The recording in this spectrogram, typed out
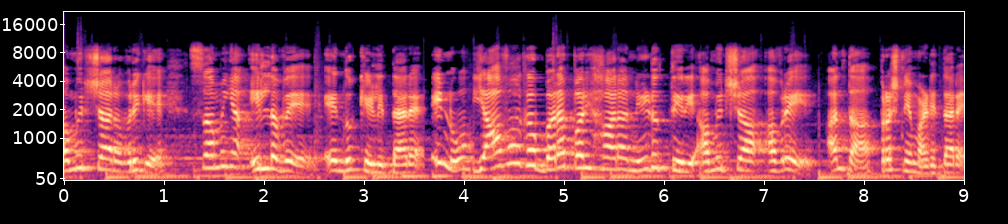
ಅಮಿತ್ ಶಾ ರವರಿಗೆ ಸಮಯ ಇಲ್ಲವೇ ಎಂದು ಕೇಳಿದ್ದಾರೆ. ಇನ್ನು ಯಾವಾಗ ಬರ ಪರಿಹಾರ ನೀಡುತ್ತೀರಿ ಶಾ ಅವರೇ ಅಂತ ಪ್ರಶ್ನೆ ಮಾಡಿದ್ದಾರೆ.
